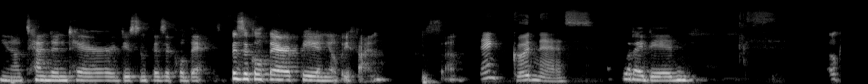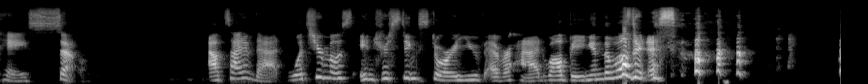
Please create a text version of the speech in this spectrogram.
you know, tendon tear, do some physical da- physical therapy, and you'll be fine. So thank goodness. what I did. Okay, so outside of that, what's your most interesting story you've ever had while being in the wilderness?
